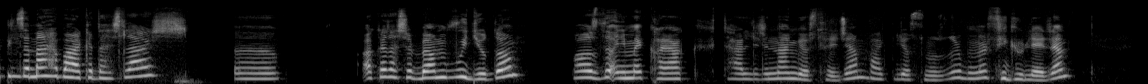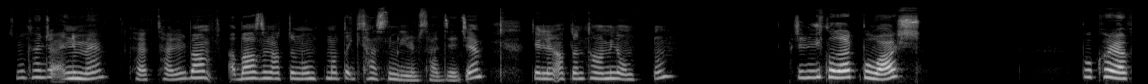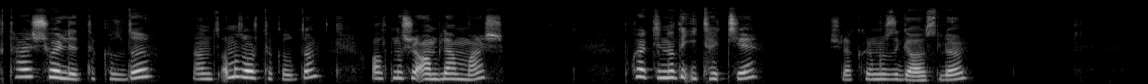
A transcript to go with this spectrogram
Hepinize merhaba arkadaşlar. Ee, arkadaşlar ben bu videoda bazı anime karakterlerinden göstereceğim. Belki biliyorsunuzdur. Bunlar figürleri. Şimdi önce anime karakterleri. Ben bazılarının adlarını unuttum. Hatta iki tanesini bilirim sadece. Diğerlerinin adlarını tamamıyla unuttum. Şimdi ilk olarak bu var. Bu karakter şöyle takıldı. Yalnız ama zor takıldı. Altında şu amblem var. Bu karakterin adı Itachi. Şöyle kırmızı gözlü.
